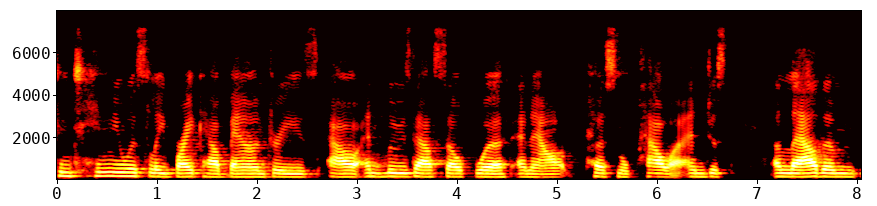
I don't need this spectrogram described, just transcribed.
continuously break our boundaries, our and lose our self worth and our personal power, and just allow them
